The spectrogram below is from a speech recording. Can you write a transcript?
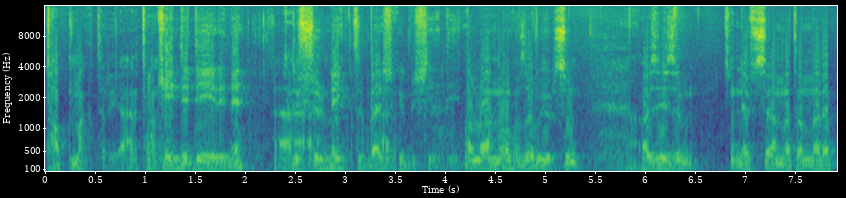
tapmaktır yani. Tam. Kendi değerini düşürmektir. Başka bir şey değil. Allah muhafaza buyursun. Azizim nefsi anlatanlar hep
